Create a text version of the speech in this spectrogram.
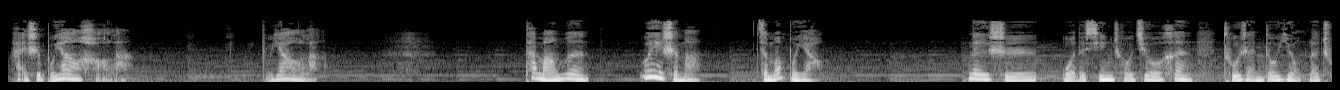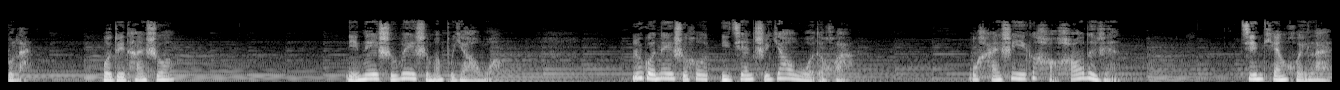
还是不要好了，不要了。”他忙问：“为什么？怎么不要？”那时我的新仇旧恨突然都涌了出来。我对他说：“你那时为什么不要我？”如果那时候你坚持要我的话，我还是一个好好的人。今天回来，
